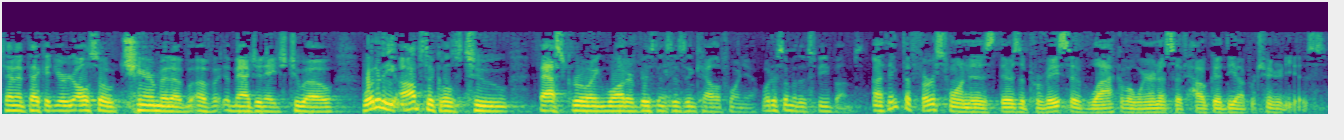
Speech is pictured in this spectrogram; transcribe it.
Tamin Pechet, you're also chairman of, of Imagine H2O. What are the obstacles to fast-growing water businesses in California? What are some of the speed bumps? I think the first one is there's a pervasive lack of awareness of how good the opportunity is.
